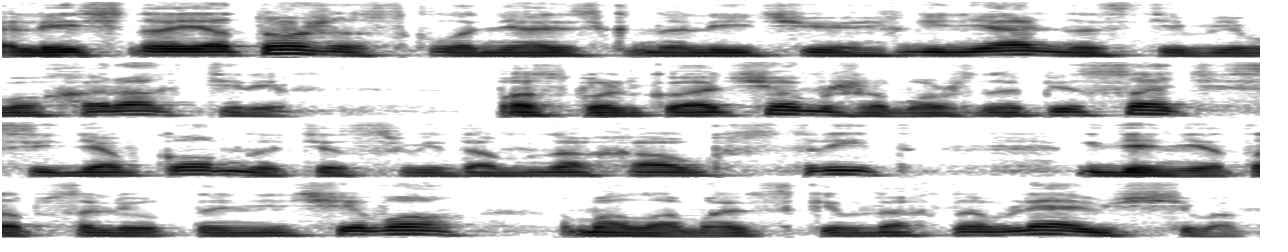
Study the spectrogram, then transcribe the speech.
Лично я тоже склоняюсь к наличию гениальности в его характере, поскольку о чем же можно писать, сидя в комнате с видом на Хаук-стрит, где нет абсолютно ничего маломальски вдохновляющего,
